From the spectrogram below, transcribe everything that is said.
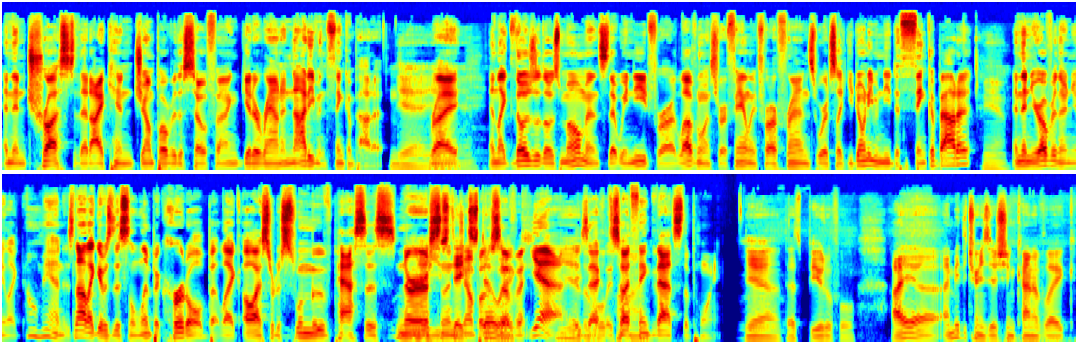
and then trust that I can jump over the sofa and get around and not even think about it Yeah. right? yeah. And like those are those moments that we need for our loved ones, for our family, for our friends, where it's like you don't even need to think about it. Yeah. And then you're over there and you're like, oh man, it's not like it was this Olympic hurdle, but like, oh, I sort of swim move past this nurse and then jump over the sofa. stoic. Yeah, exactly. So I think that's the point. Yeah, that's beautiful. I uh, I made the transition kind of like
